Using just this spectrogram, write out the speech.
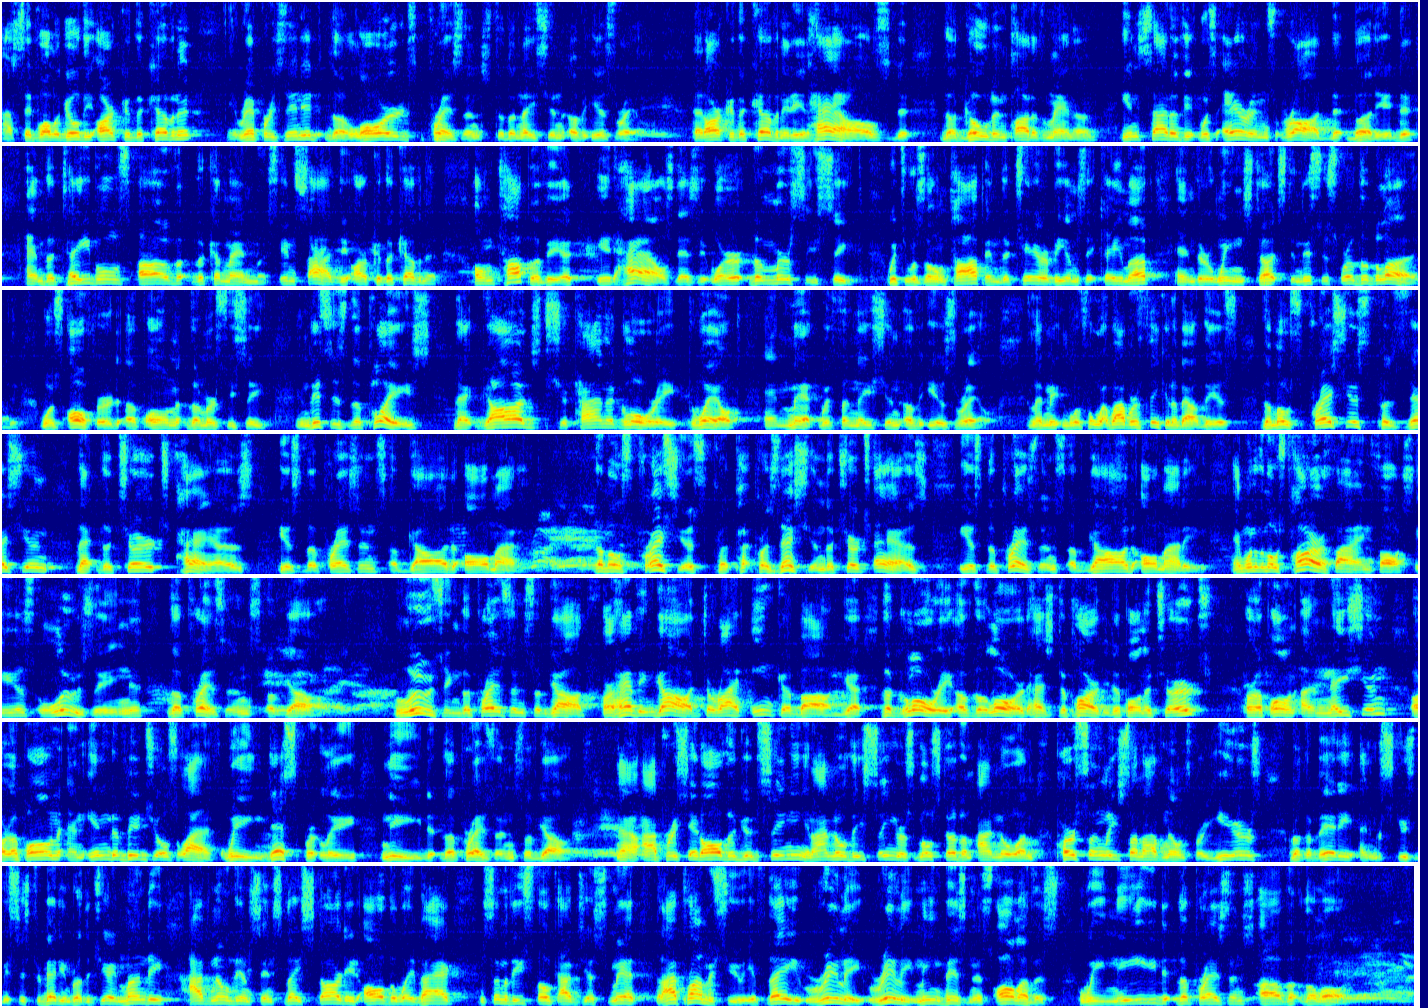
I said a while ago, the Ark of the Covenant, it represented the Lord's presence to the nation of Israel. That Ark of the Covenant, it housed the golden pot of manna. Inside of it was Aaron's rod that budded and the tables of the commandments inside the Ark of the Covenant. On top of it, it housed, as it were, the mercy seat, which was on top, and the cherubims that came up and their wings touched, and this is where the blood was offered upon the mercy seat. And this is the place that God's Shekinah glory dwelt and met with the nation of Israel. Let me, before, while we're thinking about this, the most precious possession that the church has is the presence of God Almighty. The most precious possession the church has is the presence of God Almighty. And one of the most horrifying thoughts is losing the presence of God. Losing the presence of God or having God to write Ichabod. The glory of the Lord has departed upon a church or upon a nation or upon an individual's life. We desperately need the presence of God. Now, I appreciate all the good singing, and I know these singers, most of them, I know them personally. Some I've known for years. Brother Betty, and excuse me, Sister Betty and Brother Jerry Monday. I've known them since they started all the way back. And some of these folk I've just met, but I promise you, if they really, really mean business, all of us, we need the presence of the Lord.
